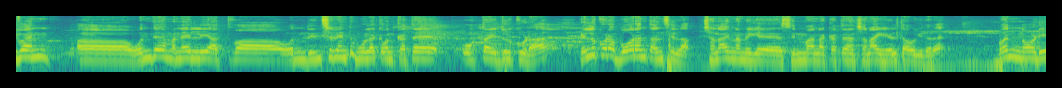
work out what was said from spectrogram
ಇವನ್ ಒಂದೇ ಮನೆಯಲ್ಲಿ ಅಥವಾ ಒಂದು ಇನ್ಸಿಡೆಂಟ್ ಮೂಲಕ ಒಂದು ಕತೆ ಹೋಗ್ತಾ ಇದ್ದರೂ ಕೂಡ ಎಲ್ಲೂ ಕೂಡ ಬೋರ್ ಅಂತ ಅನಿಸಿಲ್ಲ. ಚೆನ್ನಾಗಿ ನಮಗೆ ಸಿನಿಮಾನ, ಕಥೆನ ಚೆನ್ನಾಗಿ ಹೇಳ್ತಾ ಹೋಗಿದ್ದಾರೆ. ಬಂದು ನೋಡಿ,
